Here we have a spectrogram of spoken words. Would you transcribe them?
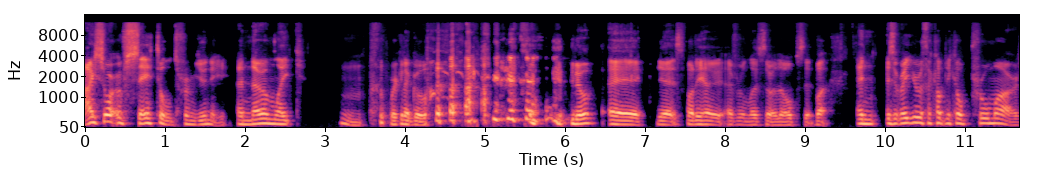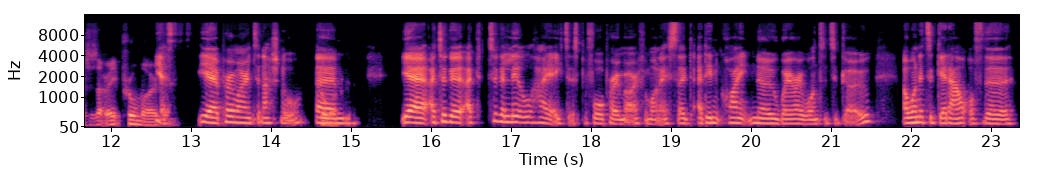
I sort of settled from uni, and now I'm like, hmm, where can I go? you know, uh, yeah, it's funny how everyone lives sort of the opposite. But and is it right? You're with a company called ProMars, is that right? ProMars. Yes, yeah, ProMar International. Um, yeah, I took a I took a little hiatus before Promar, if I'm honest. I, I didn't quite know where I wanted to go. I wanted to get out of the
